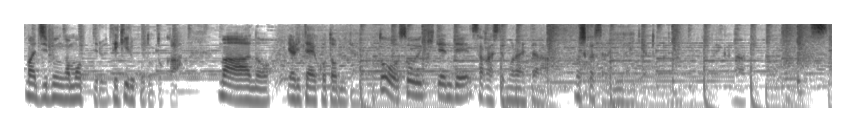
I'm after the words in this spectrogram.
まあ、自分が持ってるできることとか、まあ、あのやりたいことみたいなことをそういう起点で探してもらえたらもしかしたらいいアイデアとかできるんじゃないかなと思います。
